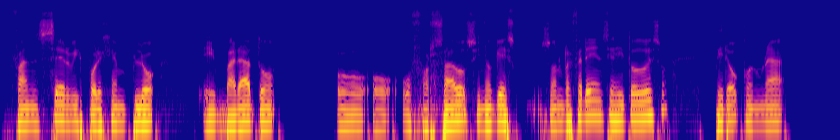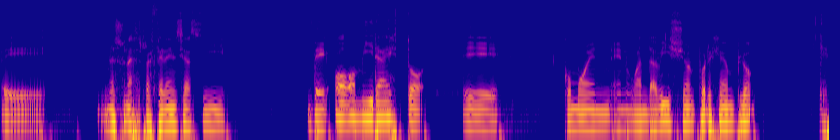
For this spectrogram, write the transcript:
fanservice, por ejemplo, barato o, forzado, sino que son referencias y todo eso, pero con una... Eh, no es una referencia así de, oh, mira esto, eh, como en, en, WandaVision, por ejemplo, que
